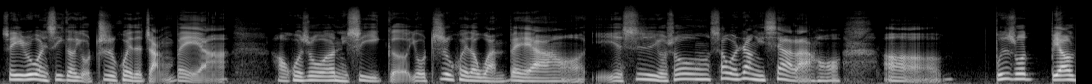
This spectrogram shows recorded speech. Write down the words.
所以如果你是一个有智慧的长辈啊，好，或者说你是一个有智慧的晚辈啊，也是有时候稍微让一下啦，哈，呃，不是说不要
